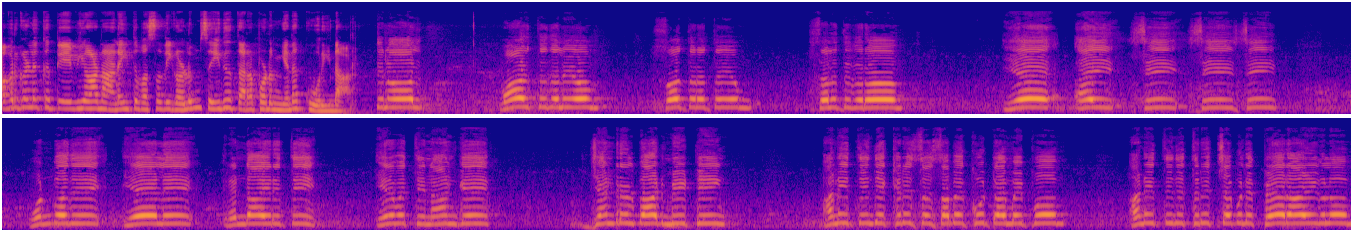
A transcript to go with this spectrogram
அவர்களுக்கு தேவையான அனைத்து வசதிகளும் செய்து தரப்படும் என கூறினார். வாழ்த்துதலையும் சோத்திரத்தையும் செலுத்துகிறோம். ஏஐசிசிசி ஒன்பது ஏழு ரெண்டாயிரத்தி இருபத்தி நான்கு ஜெனரல் பார்ட் மீட்டிங் அனைத்து இந்திய கிறிஸ்தவ சபை கூட்டமைப்பும் அனைத்து இந்திய திருச்சபை பேராயங்களும்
